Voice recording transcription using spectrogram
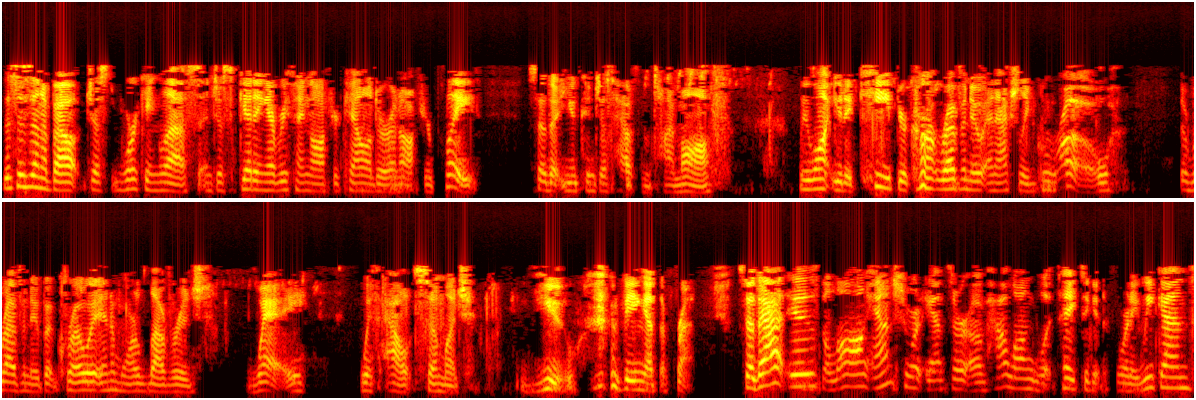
This isn't about just working less and just getting everything off your calendar and off your plate so that you can just have some time off. We want you to keep your current revenue and actually grow the revenue, but grow it in a more leveraged way without so much you being at the front. So that is the long and short answer of how long will it take to get to four day weekends.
